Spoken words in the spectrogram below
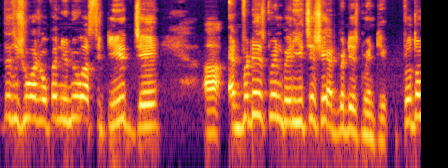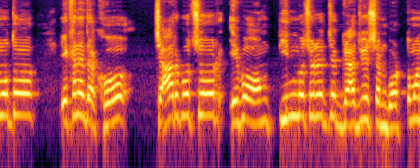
নেতাজি সুভাষ ওপেন ইউনিভার্সিটির যে অ্যাডভার্টাইজমেন্ট বেরিয়েছে সেই অ্যাডভার্টাইজমেন্টটি প্রথমত এখানে দেখো চার বছর এবং তিন বছরের যে গ্রাজুয়েশন বর্তমান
